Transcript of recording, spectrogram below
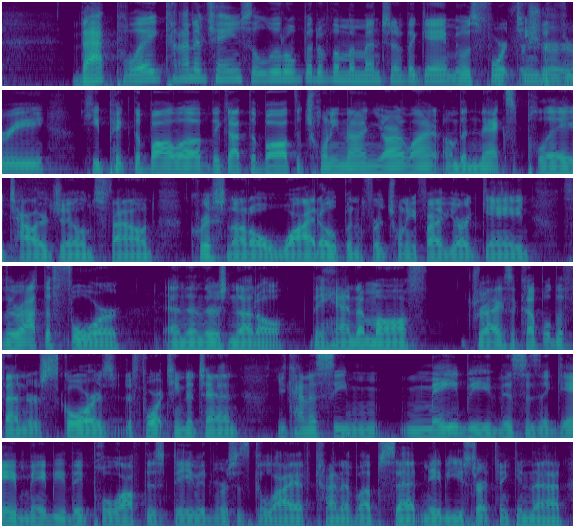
that play kind of changed a little bit of the momentum of the game. It was 14 sure. to 3. He picked the ball up. They got the ball at the 29 yard line. On the next play, Tyler Jones found Chris Nuttall wide open for a 25 yard gain. So they're at the four, and then there's Nuttall. They hand him off, drags a couple defenders, scores 14 to 10. You kind of see m- maybe this is a game. Maybe they pull off this David versus Goliath kind of upset. Maybe you start thinking that.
